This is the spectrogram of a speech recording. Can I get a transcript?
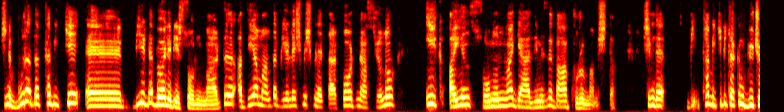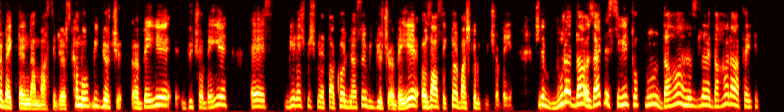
Şimdi burada tabii ki e, bir de böyle bir sorun vardı. Adıyaman'da Birleşmiş Milletler Koordinasyonu ilk ayın sonuna geldiğimizde daha kurulmamıştı. Şimdi bir, tabii ki bir takım güç öbeklerinden bahsediyoruz. Kamu bir güç öbeği, güç öbeği e, Birleşmiş Milletler Koordinasyonu bir güç öbeği, özel sektör başka bir güç öbeği. Şimdi burada özellikle sivil toplumun daha hızlı ve daha rahat hareket,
